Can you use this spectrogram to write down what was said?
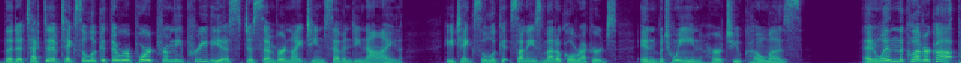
The detective takes a look at the report from the previous December 1979. He takes a look at Sunny's medical records in between her two comas. And when the clever cop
